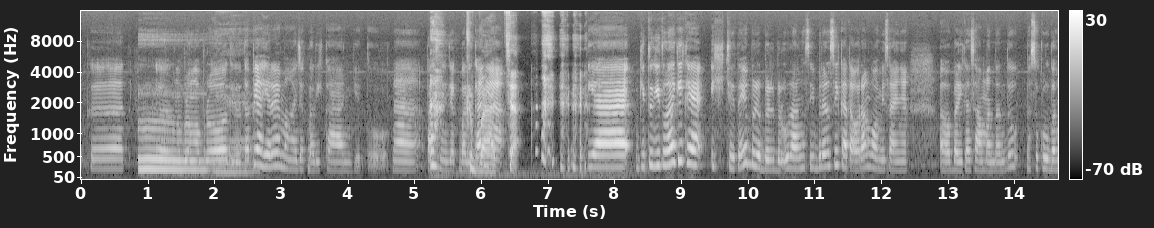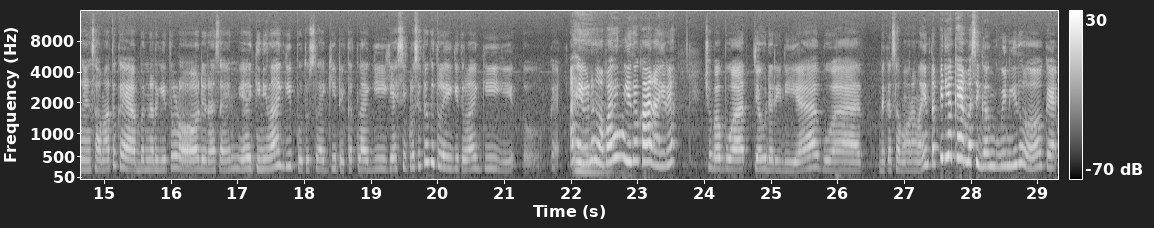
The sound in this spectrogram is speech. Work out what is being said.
deket hmm, eh, ngobrol-ngobrol yeah. gitu tapi akhirnya emang ngajak balikan gitu. Nah pas ah, ngajak balikan ya ya gitu-gitu lagi kayak ih ceritanya bener-bener berulang sih. Bener sih kata orang kalau misalnya uh, balikan sama mantan tuh masuk lubang yang sama tuh kayak bener gitu loh dirasain. Ya gini lagi putus lagi deket lagi. Kayak siklus itu gitu lagi gitu lagi gitu. Kayak ah ya udah hmm. ngapain gitu kan? Akhirnya coba buat jauh dari dia buat dekat sama orang lain tapi dia kayak masih gangguin gitu loh kayak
